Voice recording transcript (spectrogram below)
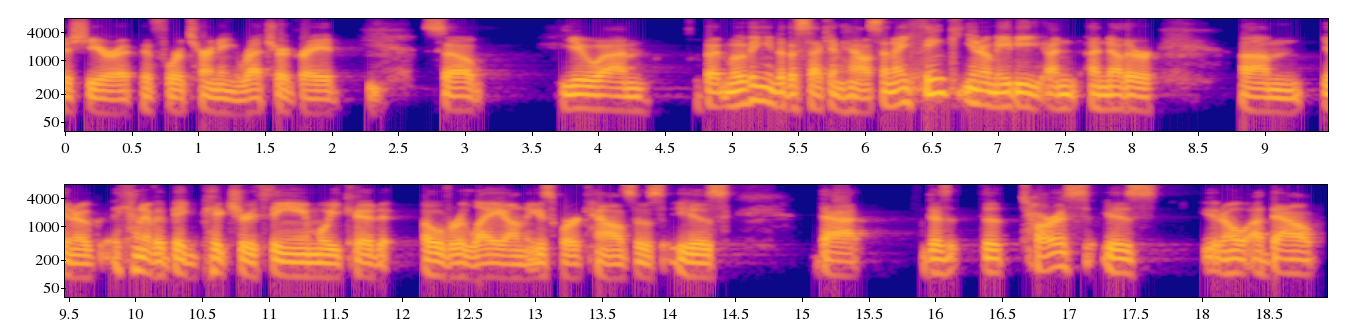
this year before turning retrograde. So you, um, but moving into the second house, and I think you know maybe an, another, um, you know, kind of a big picture theme we could overlay on these workhouses is that does the Taurus is you know about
